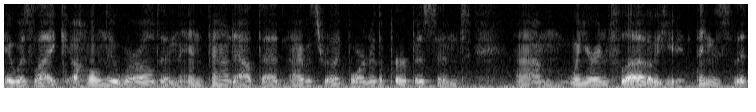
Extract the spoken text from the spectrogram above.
it was like a whole new world and, and found out that I was really born with a purpose. And um, when you're in flow, you, things that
